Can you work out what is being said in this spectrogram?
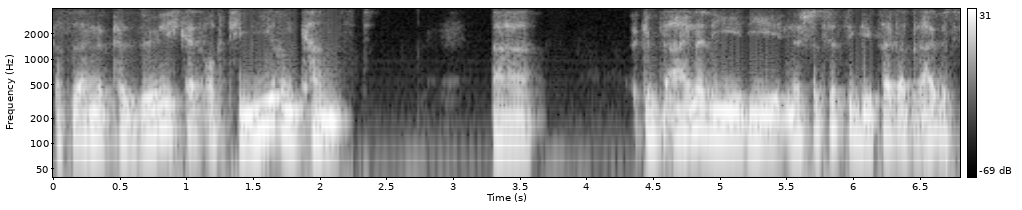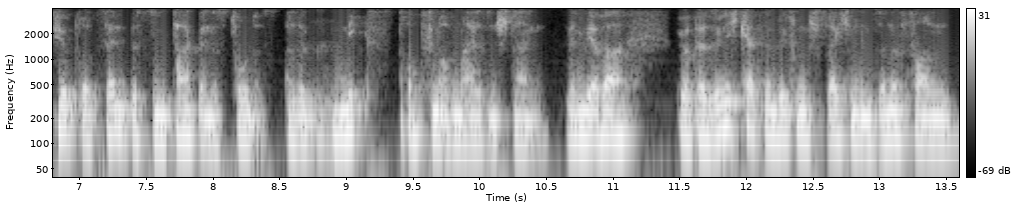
dass du deine Persönlichkeit optimieren kannst. Äh, es gibt eine, die, die eine Statistik, die gezeigt hat, drei bis vier Prozent bis zum Tag deines Todes. Also mhm. nix Tropfen auf den heißen Stein. Wenn wir aber über Persönlichkeitsentwicklung sprechen im Sinne von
